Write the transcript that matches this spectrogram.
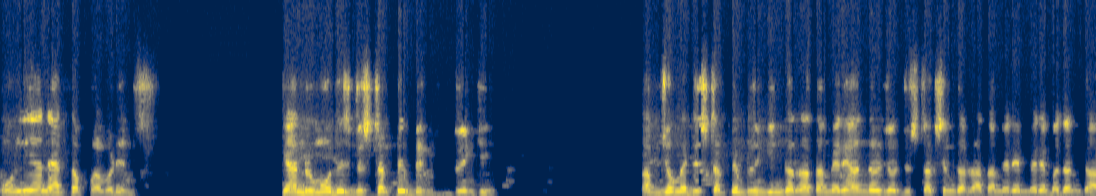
only an act of providence can remove this destructive drinking अब जो मैं डिस्ट्रक्टिव ड्रिंकिंग कर रहा था मेरे अंदर जो डिस्ट्रक्शन कर रहा था मेरे मेरे बदन का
